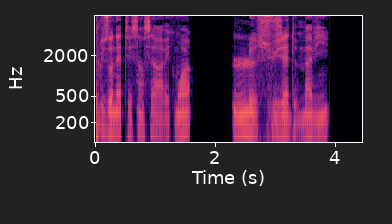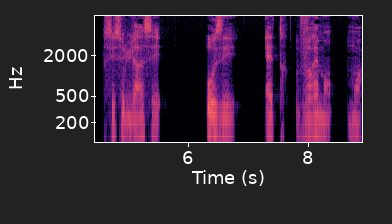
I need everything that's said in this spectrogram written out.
plus honnête et sincère avec moi, le sujet de ma vie, c'est celui-là, c'est oser être vraiment moi.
